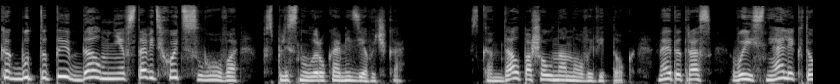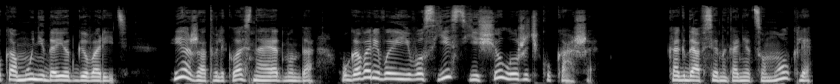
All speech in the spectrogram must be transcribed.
«Как будто ты дал мне вставить хоть слово», — всплеснула руками девочка. Скандал пошел на новый виток. На этот раз выясняли, кто кому не дает говорить. Я же отвлеклась на Эдмунда, уговаривая его съесть еще ложечку каши. Когда все наконец умолкли,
